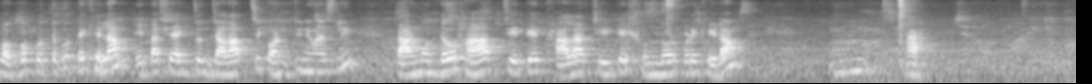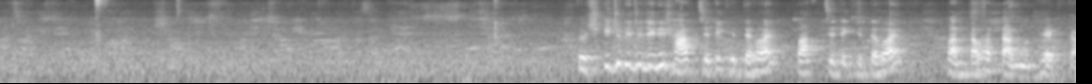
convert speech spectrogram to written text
বক বক করতে করতে খেলাম। এ পাশে একজন জ্বালাচ্ছে কন্টিনিউয়াসলি তার মধ্যেও হাত চেটে, থালা চেটে সুন্দর করে খেলাম। আহ। তো কিছু কিছু জিনিস হাত চেটে খেতে হয়, পাত চেটে খেতে হয়, পান্তা ভাত তার মধ্যে একটা।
